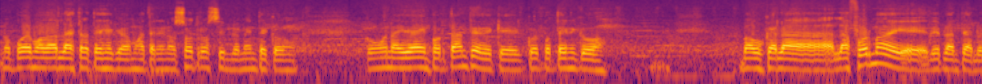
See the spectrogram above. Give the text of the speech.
no podemos dar la estrategia que vamos a tener nosotros, simplemente con, con una idea importante de que el cuerpo técnico va a buscar la, forma de, plantearlo.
